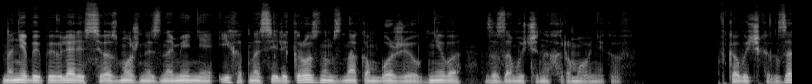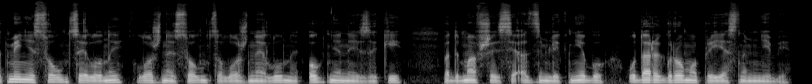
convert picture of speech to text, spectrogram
На небе появлялись всевозможные знамения, их относили к грозным знакам Божьего гнева за замученных храмовников. В кавычках затмение солнца и луны, ложное солнце, ложные луны, огненные языки, поднимавшиеся от земли к небу, удары грома при ясном небе.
